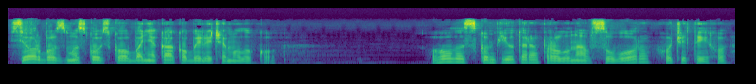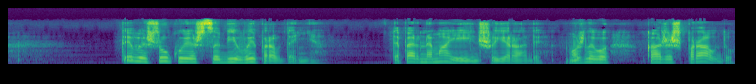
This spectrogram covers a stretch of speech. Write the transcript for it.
сьорбав з московського баняка кобиляче молоко. Голос з комп'ютера пролунав суворо, хоч і тихо. Ти вишукуєш собі виправдання. Тепер немає іншої ради. Можливо, кажеш правду,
